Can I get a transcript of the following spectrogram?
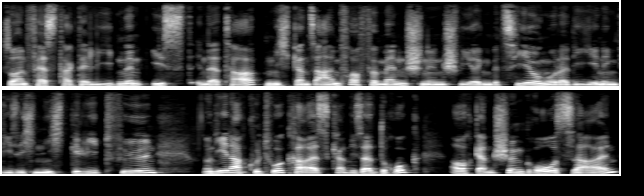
So ein Festtag der Liebenden ist in der Tat nicht ganz einfach für Menschen in schwierigen Beziehungen oder diejenigen, die sich nicht geliebt fühlen. Und je nach Kulturkreis kann dieser Druck auch ganz schön groß sein.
